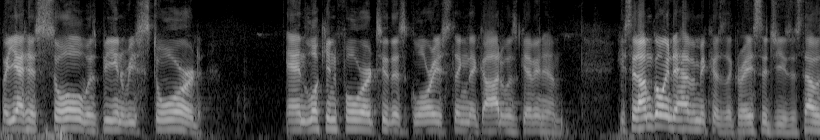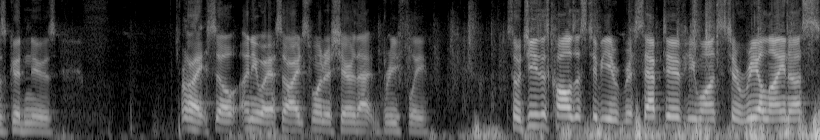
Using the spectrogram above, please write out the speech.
but yet his soul was being restored and looking forward to this glorious thing that God was giving him. He said, I'm going to heaven because of the grace of Jesus. That was good news. All right, so anyway, sorry, I just wanted to share that briefly. So Jesus calls us to be receptive. He wants to realign us.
